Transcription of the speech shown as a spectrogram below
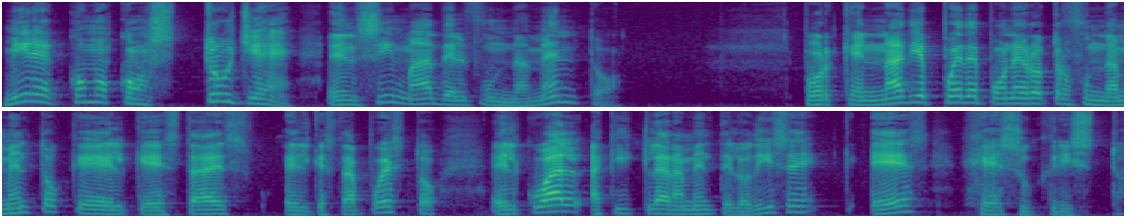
mire cómo construye encima del fundamento. Porque nadie puede poner otro fundamento que el que está es el que está puesto, el cual aquí claramente lo dice, es Jesucristo.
